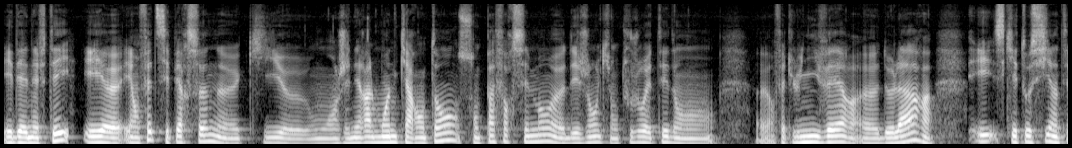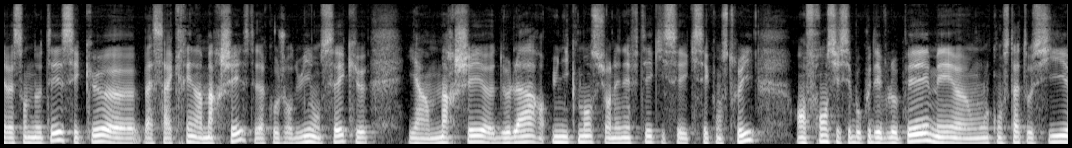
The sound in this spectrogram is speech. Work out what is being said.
et des NFT. Et, en fait, ces personnes qui ont en général moins de 40 ans sont pas forcément des gens qui ont toujours été dans en fait l'univers euh, de l'art. Et ce qui est aussi intéressant de noter, c'est que euh, bah, ça a créé un marché. C'est-à-dire qu'aujourd'hui, on sait qu'il y a un marché de l'art uniquement sur les NFT qui s'est construit. En France, il s'est beaucoup développé, mais on le constate aussi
